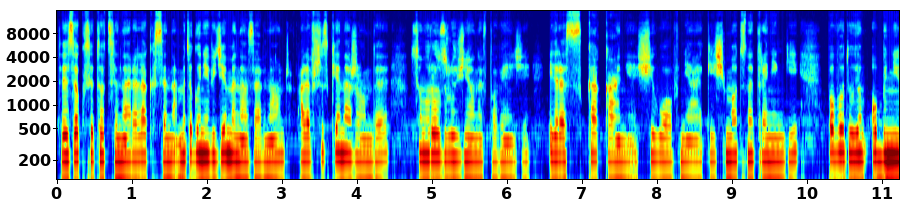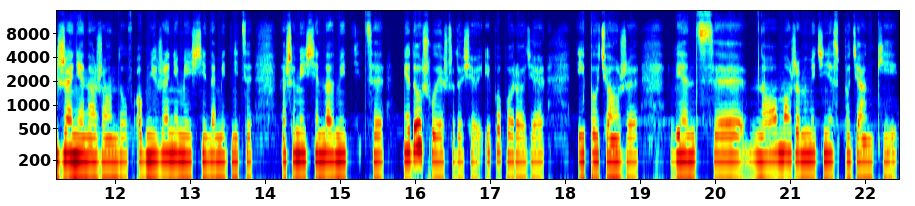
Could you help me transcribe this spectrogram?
To jest oksytocyna, relaksyna. My tego nie widzimy na zewnątrz, ale wszystkie narządy są rozluźnione w powięzi. I teraz skakanie, siłownia, jakieś mocne treningi powodują obniżenie narządów, obniżenie mięśni na miednicy. Nasze mięśnie na miednicy nie doszły jeszcze do siebie i po porodzie, i po ciąży, więc y, no, możemy mieć niespodzianki.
